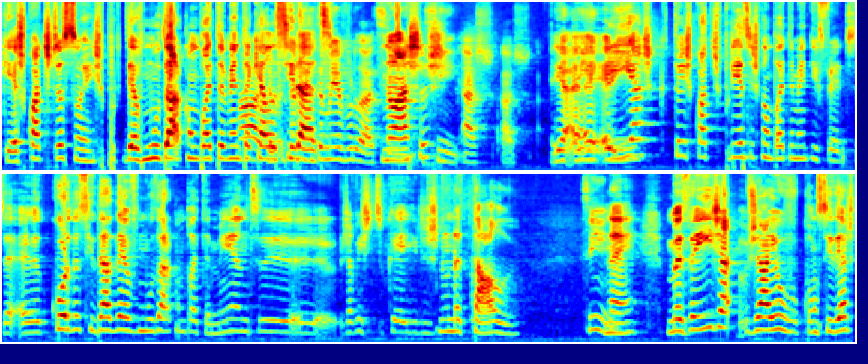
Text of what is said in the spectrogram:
que é as quatro estações, porque deve mudar completamente Ah, aquela também- cidade. Também, também é verdade. Não sim. achas? Sim, acho, acho. Aí, aí- aí acho que tens quatro experiências completamente diferentes. A, a cor da cidade deve mudar completamente. Já viste o que é ires no Natal? Sim, não é? Mas aí já, já eu considero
